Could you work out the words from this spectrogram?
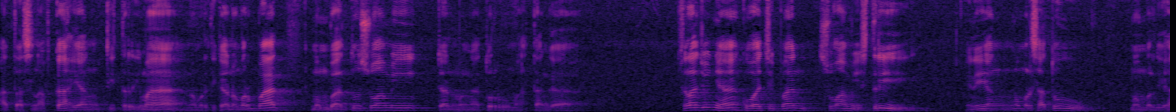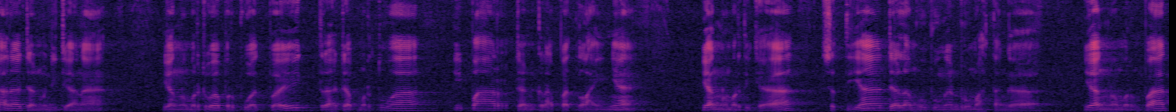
atas nafkah yang diterima nomor 3 nomor 4 membantu suami dan mengatur rumah tangga. Selanjutnya kewajiban suami istri ini yang nomor satu memelihara dan mendidik anak. Yang nomor dua berbuat baik terhadap mertua. ipar, dan kerabat lainnya. Yang nomor tiga, setia dalam hubungan rumah tangga. Yang nomor empat,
